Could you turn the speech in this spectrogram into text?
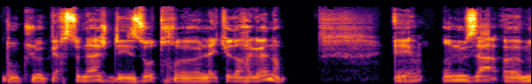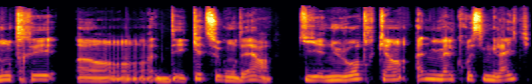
donc le personnage des autres Like a Dragon. Et mhm. on nous a montré un, des quêtes secondaires qui est nul autre qu'un Animal Crossing like.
